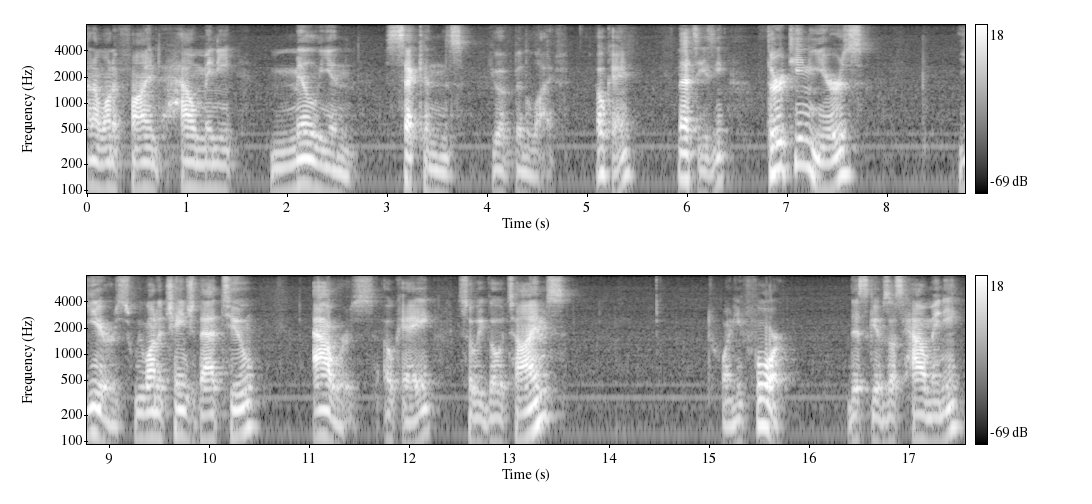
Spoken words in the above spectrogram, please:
and I want to find how many million seconds you have been alive. Okay, that's easy. 13 years, years. We want to change that to hours. Okay, so we go times 24. This gives us how many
